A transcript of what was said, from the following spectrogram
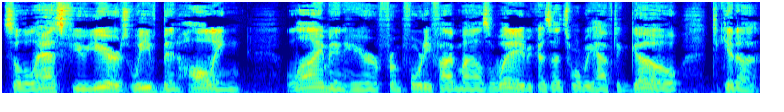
So the last few years, we've been hauling lime in here from 45 miles away because that's where we have to go to get a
